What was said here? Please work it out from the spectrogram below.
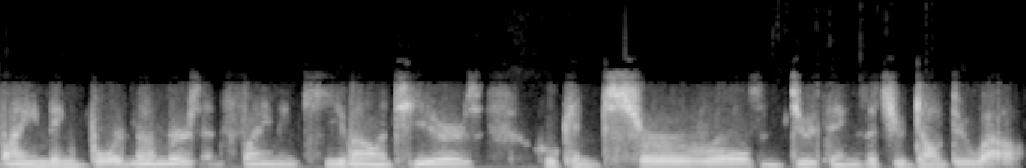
finding board members and finding key volunteers who can serve roles and do things that you don't do well.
